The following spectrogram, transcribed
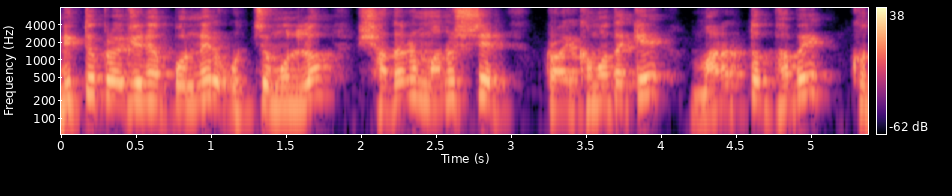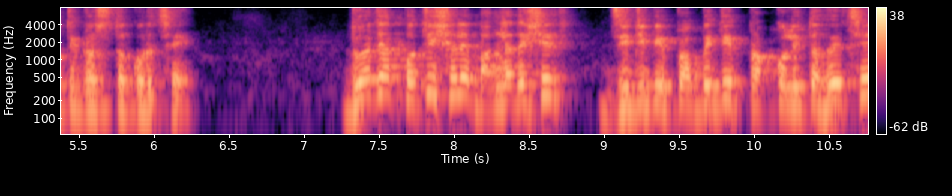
নিত্য প্রয়োজনীয় পণ্যের উচ্চ মূল্য সাধারণ মানুষের ক্রয় ক্ষমতাকে মারাত্মকভাবে ক্ষতিগ্রস্ত করেছে। দু হাজার পঁচিশ সালে বাংলাদেশের জিডিপি প্রবৃদ্ধি প্রকলিত হয়েছে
